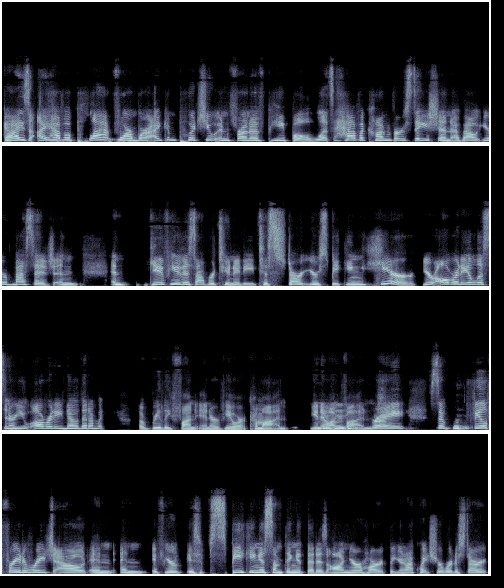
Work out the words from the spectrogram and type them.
Guys, I have a platform where I can put you in front of people. Let's have a conversation about your message and and give you this opportunity to start your speaking here. You're already a listener. You already know that I'm a a really fun interviewer. Come on. You know I'm mm-hmm. fun, right? So feel free to reach out and and if you're if speaking is something that is on your heart but you're not quite sure where to start,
